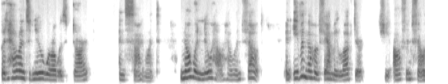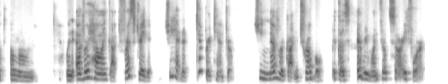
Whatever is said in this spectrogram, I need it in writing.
But Helen's new world was dark and silent. No one knew how Helen felt. And even though her family loved her, she often felt alone. Whenever Helen got frustrated, she had a temper tantrum. She never got in trouble because everyone felt sorry for her.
